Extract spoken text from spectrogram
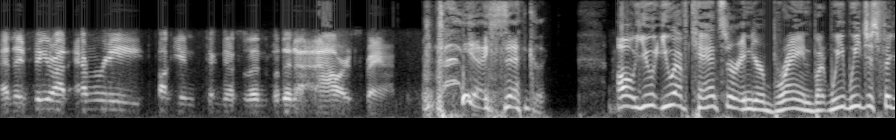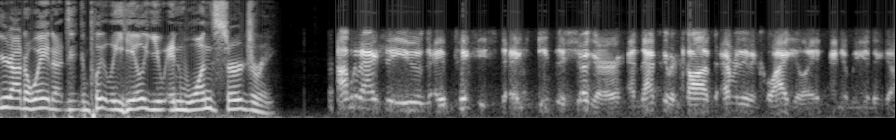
and they figure out every fucking sickness within within an hour span. yeah, exactly. Oh, you you have cancer in your brain, but we we just figured out a way to, to completely heal you in one surgery. I'm going to actually use a pixie stick, eat the sugar, and that's going to cause everything to coagulate, and you'll be good to go.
